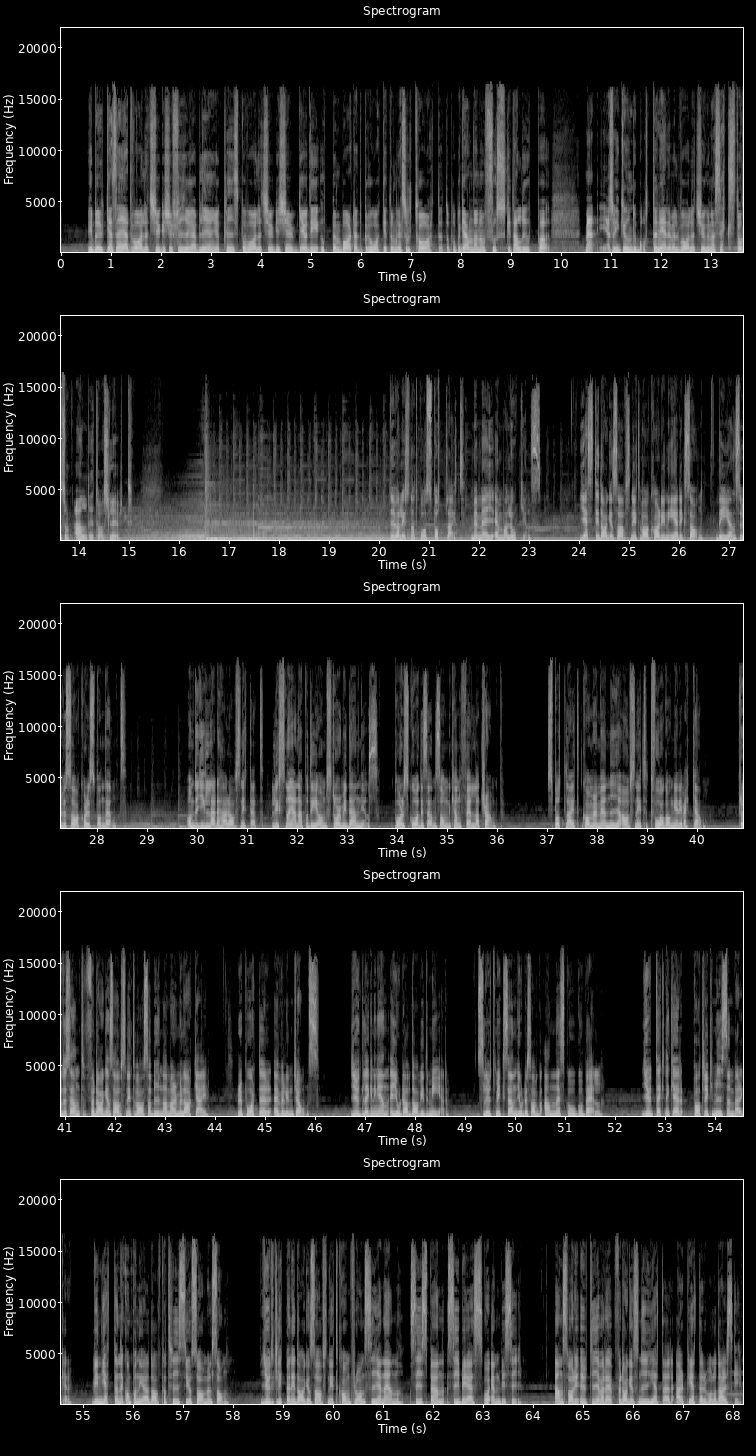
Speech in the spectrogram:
Vi brukar säga att valet 2024 blir en repris på valet 2020 och det är uppenbart att bråket om resultatet och propagandan om fusket aldrig upphör. Men alltså, i grund och botten är det väl valet 2016 som aldrig tar slut. Du har lyssnat på Spotlight med mig, Emma Lokins. Gäst i dagens avsnitt var Karin Eriksson, DNs USA-korrespondent. Om du gillar det här avsnittet, lyssna gärna på det om Stormy Daniels, porrskådisen som kan fälla Trump. Spotlight kommer med nya avsnitt två gånger i veckan. Producent för dagens avsnitt var Sabina Marmulakai. Reporter Evelyn Jones. Ljudläggningen är gjord av David Mer Slutmixen gjordes av Anne Skog och Bell. Ljudtekniker Patrik Miesenberger. Vinjetten är komponerad av Patricio Samuelsson. Ljudklippen i dagens avsnitt kom från CNN, C-SPAN, CBS och NBC. Ansvarig utgivare för Dagens Nyheter är Peter Wolodarski.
